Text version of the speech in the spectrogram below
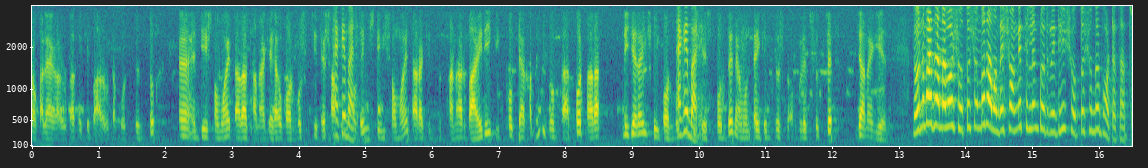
সকাল এগারোটা থেকে বারোটা পর্যন্ত যে সময় তারা থানা ঘেরাও কর্মসূচিতে সামিল হবেন সেই সময় তারা কিন্তু থানার বাইরেই বিক্ষোভ দেখাবেন এবং তারপর তারা নিজেরাই সেই কর্মসূচি। শেষ করবেন এমনটাই কিন্তু কংগ্রেস সূত্রে জানা গিয়েছে। ধন্যবাদ জানাব সত্য সুন্দর আমাদের সঙ্গে ছিলেন প্রতিনিধি সত্য সুন্দর ভট্টাচার্য।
